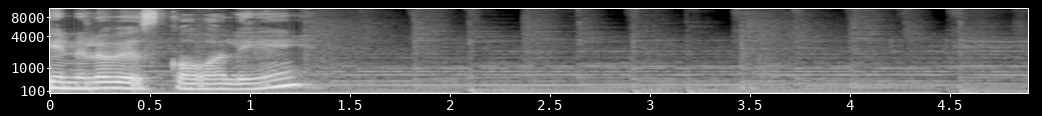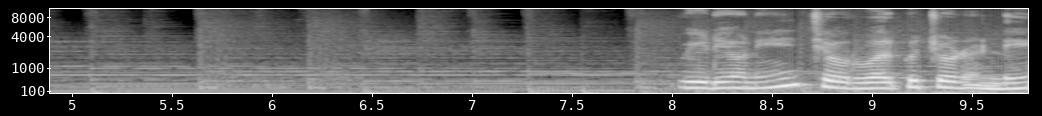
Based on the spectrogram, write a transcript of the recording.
గిన్నెలో వేసుకోవాలి. వీడియోని చివరి వరకు చూడండి.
